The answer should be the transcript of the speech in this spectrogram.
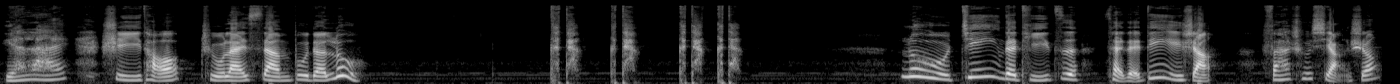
原来是一头出来散步的鹿。鹿坚硬的蹄子踩在地上，发出响声，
